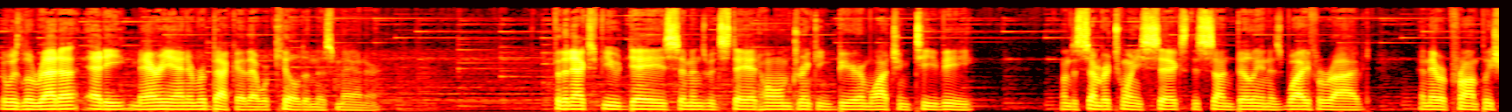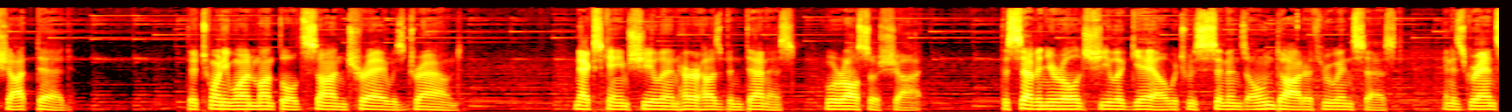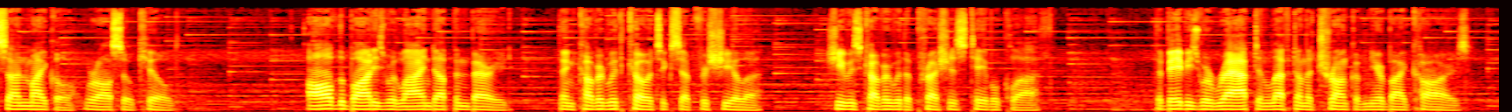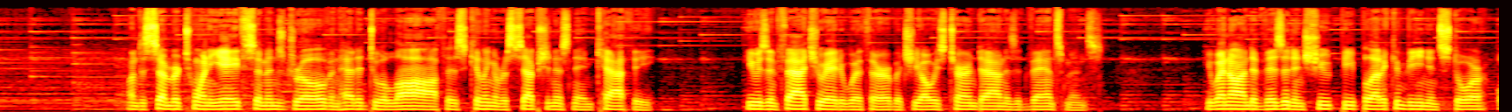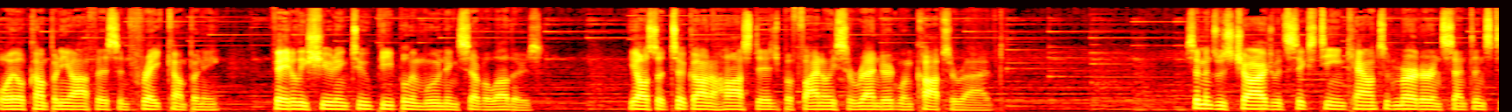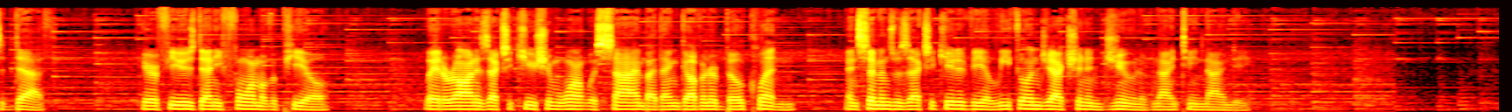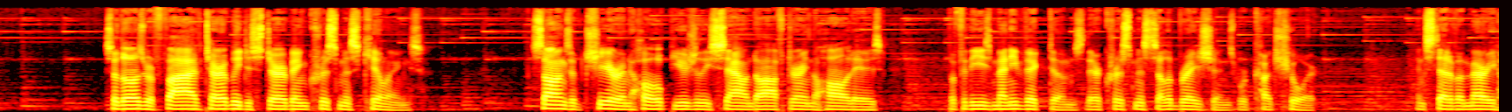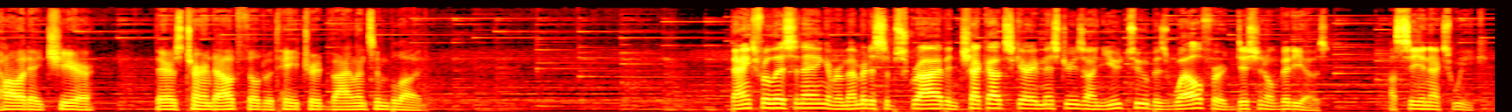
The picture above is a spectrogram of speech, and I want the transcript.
It was Loretta, Eddie, Marianne, and Rebecca that were killed in this manner. For the next few days, Simmons would stay at home drinking beer and watching TV. On December 26th, his son Billy and his wife arrived, and they were promptly shot dead. Their 21 month old son, Trey, was drowned. Next came Sheila and her husband, Dennis, who were also shot. The seven year old Sheila Gale, which was Simmons' own daughter through incest, and his grandson Michael were also killed. All of the bodies were lined up and buried, then covered with coats except for Sheila. She was covered with a precious tablecloth. The babies were wrapped and left on the trunk of nearby cars. On December 28th, Simmons drove and headed to a law office, killing a receptionist named Kathy. He was infatuated with her, but she always turned down his advancements. He went on to visit and shoot people at a convenience store, oil company office, and freight company, fatally shooting two people and wounding several others. He also took on a hostage but finally surrendered when cops arrived. Simmons was charged with 16 counts of murder and sentenced to death. He refused any form of appeal. Later on, his execution warrant was signed by then Governor Bill Clinton, and Simmons was executed via lethal injection in June of 1990. So, those were five terribly disturbing Christmas killings. Songs of cheer and hope usually sound off during the holidays, but for these many victims, their Christmas celebrations were cut short. Instead of a merry holiday cheer, theirs turned out filled with hatred, violence, and blood. Thanks for listening, and remember to subscribe and check out Scary Mysteries on YouTube as well for additional videos. I'll see you next week.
